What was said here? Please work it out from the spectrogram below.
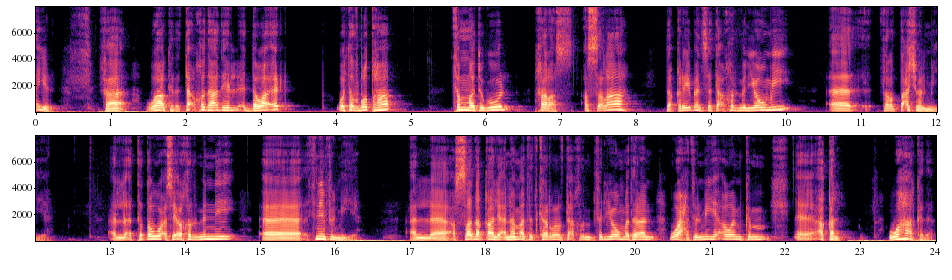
أي ف وهكذا تأخذ هذه الدوائر وتضبطها ثم تقول خلاص الصلاة تقريبا ستأخذ من يومي آه، 13% التطوع سيأخذ مني آه، 2% ال- الصدقة لأنها ما تتكرر تأخذ في اليوم مثلا 1% أو يمكن آه، أقل. وهكذا.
